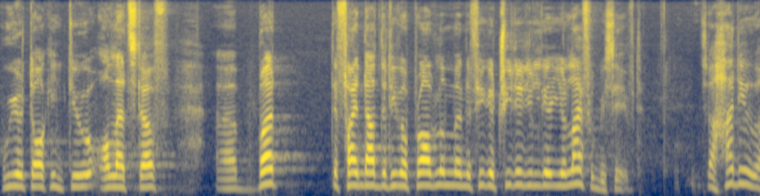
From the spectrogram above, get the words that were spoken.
who you're talking to, all that stuff. Uh, but they find out that you have a problem, and if you get treated, you'll get, your life will be saved. So, how do you,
